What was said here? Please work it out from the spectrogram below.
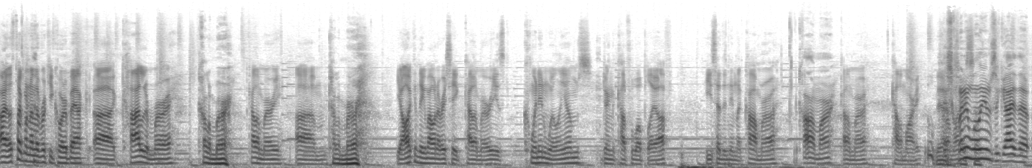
All right, let's talk about another rookie quarterback, uh, Kyler Murray. Kyler Murray. Kyler Murray. Um, Kyler Murray. yeah, all I can think about whenever I say Kyler Murray is Quinnen Williams during the college football playoff. He said the name like Kyle Murray. Colin Murray. Kyler Murray. Calamari. Ooh, Yeah. Is calamari. Quentin Williams the guy that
